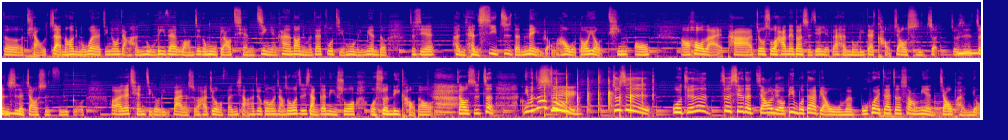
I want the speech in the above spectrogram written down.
的挑战，然后你们为了金钟奖很努力在往这个目标前进，也看得到你们在做节目里面的这些很很细致的内容，然后我都有听哦。然后后来他就说他那段时间也在很努力在考教师证，就是正式的教师资格。后来在前几个礼拜的时候，他就有分享，他就跟我讲说，我只是想跟你说，我顺利考到教师证。你们知道去，就是我觉得这些的交流，并不代表我们不会在这上面交朋友，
